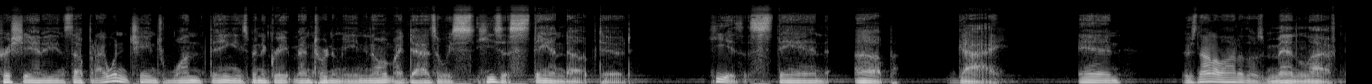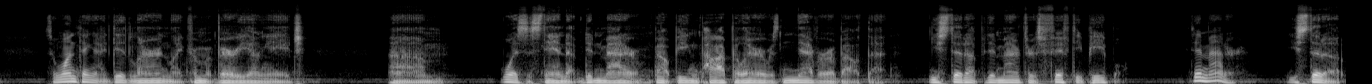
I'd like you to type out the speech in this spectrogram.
Christianity and stuff, but I wouldn't change one thing. He's been a great mentor to me. And you know what? My dad's always, he's a stand up dude. He is a stand up guy. And there's not a lot of those men left. So, one thing I did learn, like from a very young age, um, was to stand up. Didn't matter about being popular. It was never about that. You stood up. It didn't matter if there was 50 people. It didn't matter. You stood up.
